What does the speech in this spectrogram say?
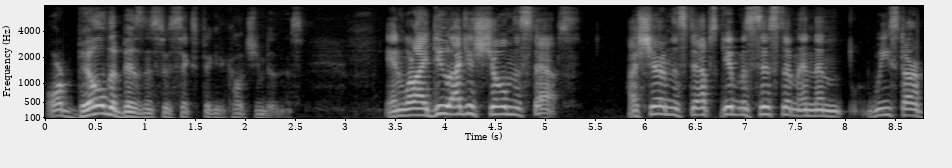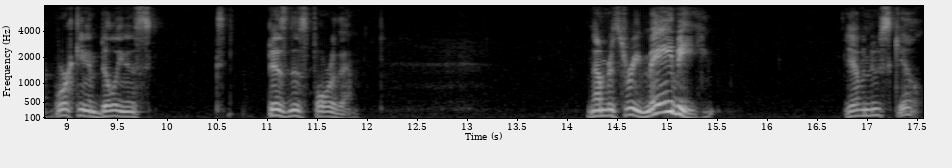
or build a business to a six figure coaching business. And what I do, I just show them the steps. I share them the steps, give them a system, and then we start working and building this business for them. Number three, maybe you have a new skill.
